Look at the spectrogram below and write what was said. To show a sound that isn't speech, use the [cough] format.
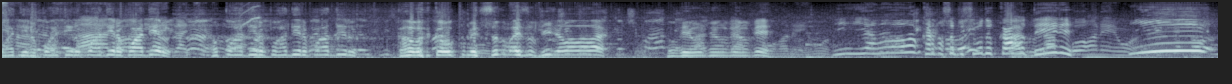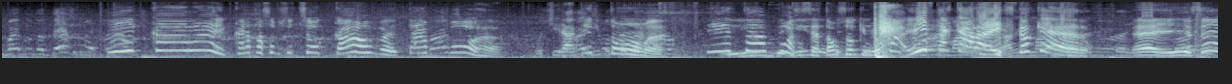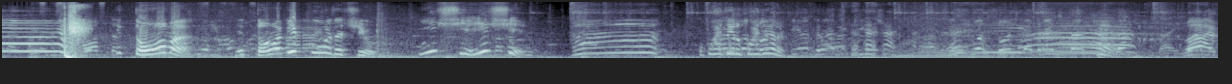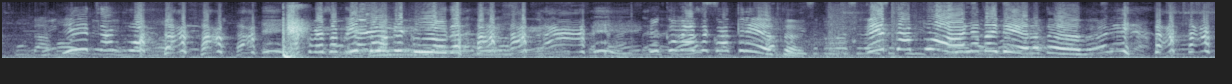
porradeiro, porradeiro, porradeiro, porradeiro. Ó, porradeiro, porradeiro, porradeiro. Calma, calma, começando mais um vídeo, olha lá, lá, lá. Vamos ver, vamos ver, vamos ver, vamos ver. Ih, olha lá, lá, o cara passou por cima do carro dele. Ih, ih, caralho, o cara passou por cima do seu carro, velho. Tá, porra. Vou tirar aqui E toma. Eita, porra, se acertar um soco meu... Eita, cara, é isso que eu quero. É isso. É. E toma. E toma bicuda, tio. Ixi, ixi. O porradeiro, o porradeiro. Vai, cu da mão. Eita, porra. [laughs] [laughs] Já começa com... E toma bicuda. E começa com a treta. Eita, porra, olha a doideira, dando. Olha aí. [laughs]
